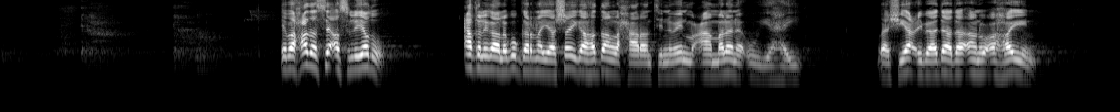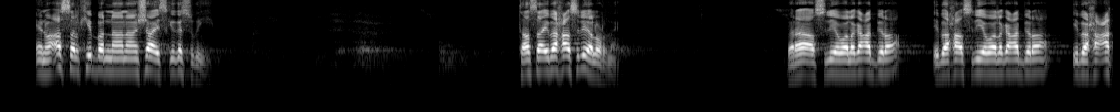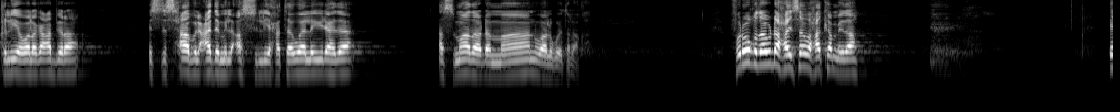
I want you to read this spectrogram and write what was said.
Ibaaxada si asliyadu caqligaa lagu garanayaa shaygaa haddaan la xaaraantinimayn mucaamalana uu yahay. Waa ashyaa cibaadaada aanu ahayn inuu asalkii bannaanaanshaha iskaga sugan yahay. Taasaa ibaaxa asliya la odhanaya baraa'a asliya waa laga cabiraa ibaaxa asliya waa laga cabiraa ibaaxa caqliya waa laga cabiraa istisxaabu alcadami alasli xataa waa la yidhaahdaa asmaada dhammaan waa lagu iطlaaqa furuuqda u dhaxaysa waxaa ka mid ah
